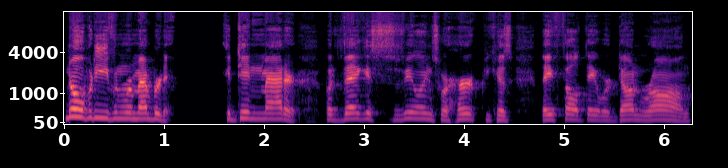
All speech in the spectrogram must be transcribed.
Nobody even remembered it. It didn't matter. But Vegas' feelings were hurt because they felt they were done wrong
